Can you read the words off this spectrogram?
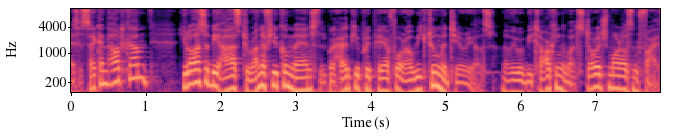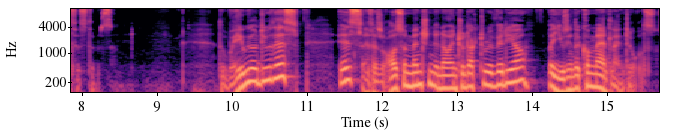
As a second outcome, you'll also be asked to run a few commands that will help you prepare for our Week 2 materials, when we will be talking about storage models and file systems. The way we'll do this is, as I also mentioned in our introductory video, by using the command line tools.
